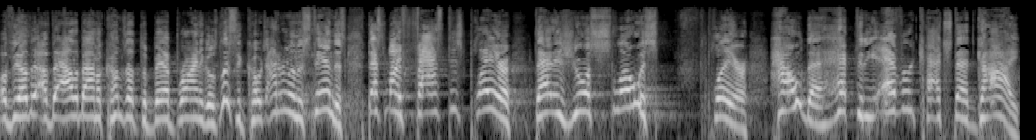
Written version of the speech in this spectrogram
of the other of the Alabama comes up to Bear Bryant and goes, "Listen, coach, I don't understand this. That's my fastest player. That is your slowest player. How the heck did he ever catch that guy?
